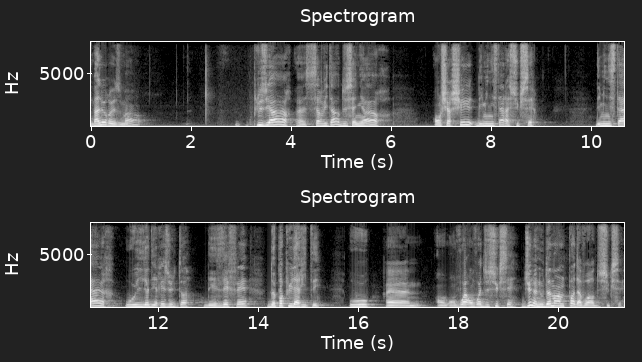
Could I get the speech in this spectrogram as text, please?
malheureusement, plusieurs euh, serviteurs du Seigneur ont cherché des ministères à succès. Des ministères où il y a des résultats, des effets de popularité où euh, on, voit, du succès. Dieu ne nous demande pas d'avoir du succès.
